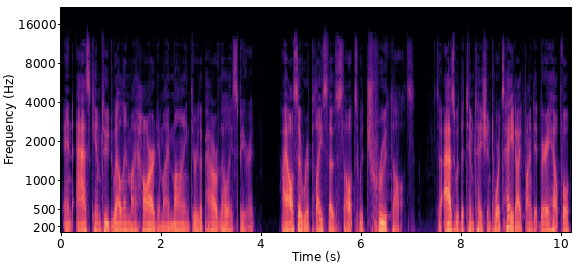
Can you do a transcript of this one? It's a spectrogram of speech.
and ask him to dwell in my heart and my mind through the power of the Holy Spirit. I also replace those thoughts with true thoughts. So, as with the temptation towards hate, I find it very helpful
